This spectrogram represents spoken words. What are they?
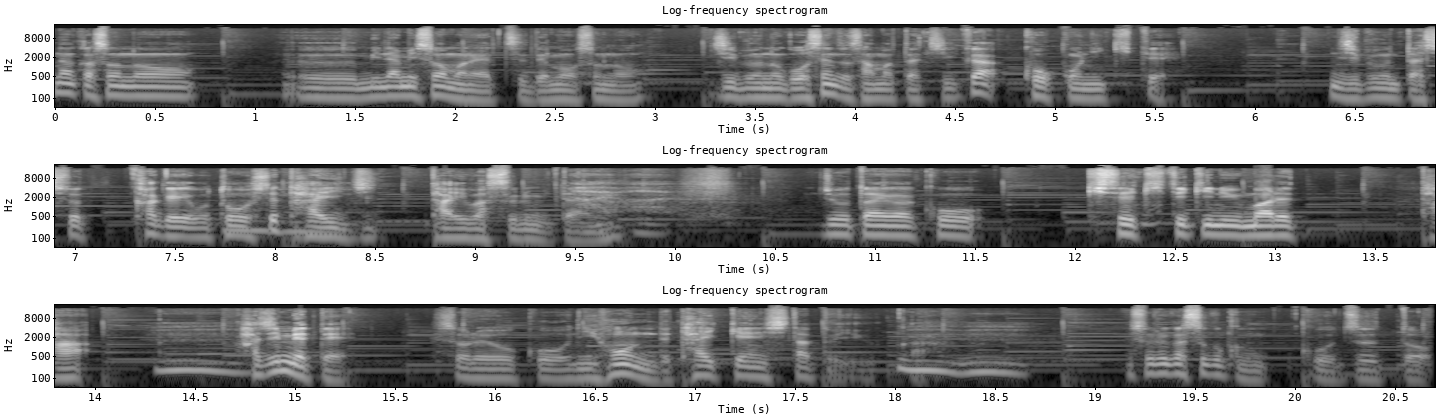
なんかその南相馬のやつでもその自分のご先祖様たちがここに来て自分たちと影を通して対峙、対話するみたいな状態がこう奇跡的に生まれたうん。初めてそれをこう日本で体験したというか、うんうん。それがすごくこうずっと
